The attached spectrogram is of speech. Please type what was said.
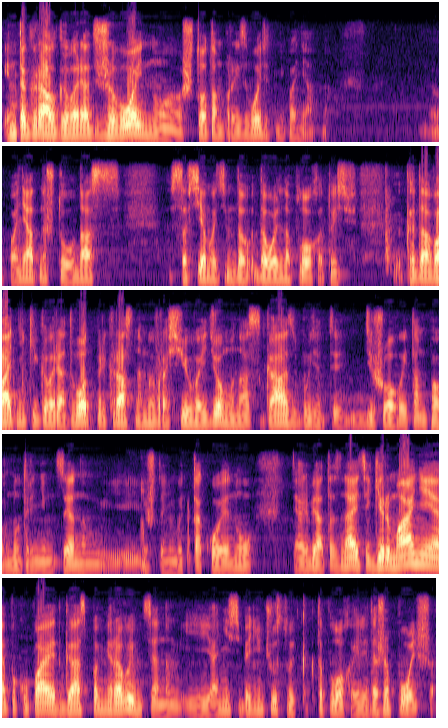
интеграл говорят живой но что там производит непонятно. Понятно что у нас со всем этим довольно плохо. То есть, когда ватники говорят, вот, прекрасно, мы в Россию войдем, у нас газ будет дешевый там по внутренним ценам или что-нибудь такое. Ну, ребята, знаете, Германия покупает газ по мировым ценам, и они себя не чувствуют как-то плохо. Или даже Польша,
